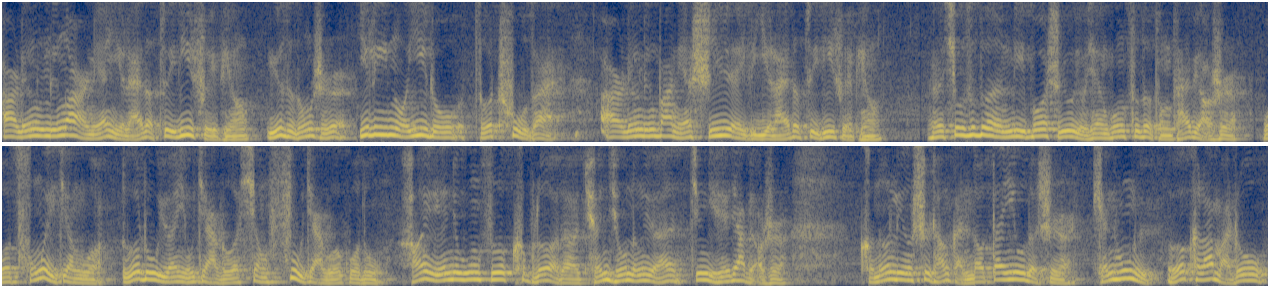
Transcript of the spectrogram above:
2002年以来的最低水平。与此同时，伊利诺伊州则处在2008年11月以来的最低水平。呃，休斯顿利波石油有限公司的总裁表示：“我从未见过德州原油价格向负价格过渡。”行业研究公司科普勒的全球能源经济学家表示。可能令市场感到担忧的是填充率。俄克拉玛州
